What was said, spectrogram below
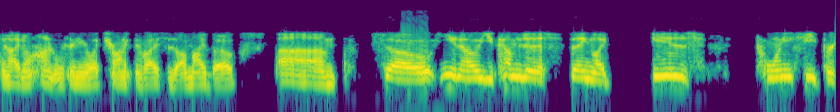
and I don't hunt with any electronic devices on my bow. Um, so, you know, you come to this thing like, is 20 feet per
